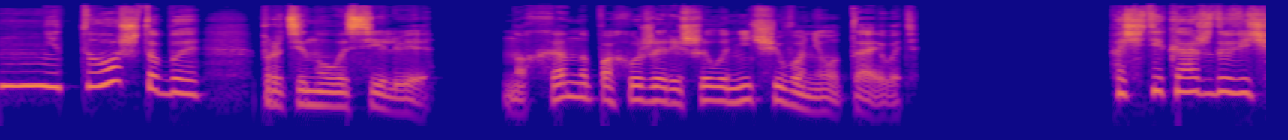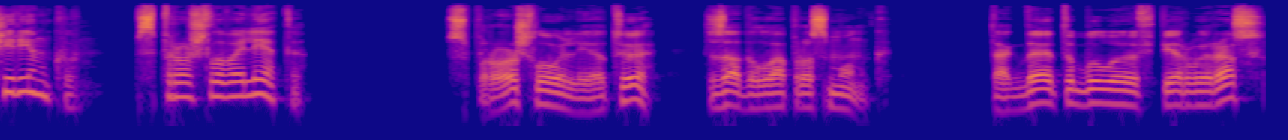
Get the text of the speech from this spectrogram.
«Не то чтобы...» — протянула Сильвия. Но Ханна, похоже, решила ничего не утаивать. «Почти каждую вечеринку. С прошлого лета». «С прошлого лета?» — задал вопрос Монк. «Тогда это было в первый раз?»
